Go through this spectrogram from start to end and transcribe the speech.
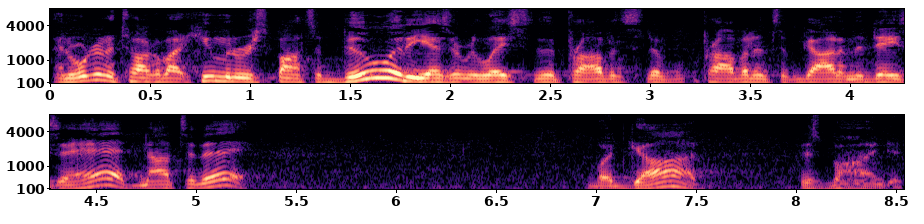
And we're going to talk about human responsibility as it relates to the providence of God in the days ahead, not today. But God is behind it.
